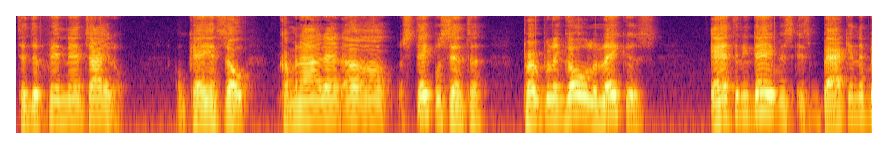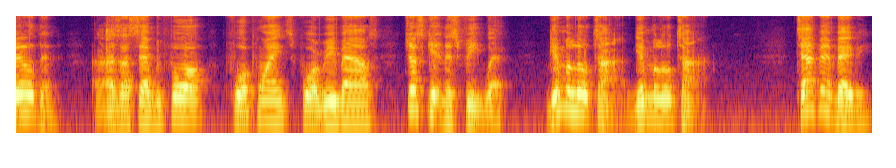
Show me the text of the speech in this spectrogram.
to defend their title. Okay, and so coming out of that uh, uh, Staples Center, purple and gold, the Lakers. Anthony Davis is back in the building. As I said before, four points, four rebounds, just getting his feet wet. Give him a little time. Give him a little time. Tap in, baby.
